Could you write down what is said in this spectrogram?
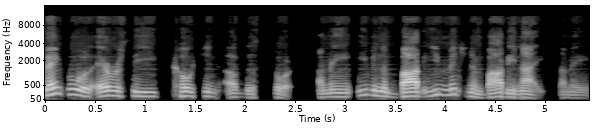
think we will ever see coaching of the sort? I mean, even the Bobby, you mentioned him, Bobby Knight. I mean,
